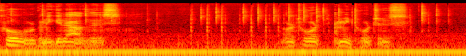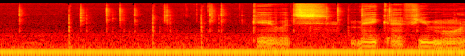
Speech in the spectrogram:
coal we're gonna get out of this. Or torch, I mean torches. Okay, let's make a few more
